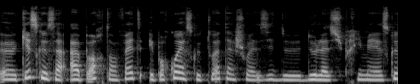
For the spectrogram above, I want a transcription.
Euh, qu'est-ce que ça apporte en fait? Et pourquoi est-ce que toi tu as choisi de, de la supprimer? Est-ce que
